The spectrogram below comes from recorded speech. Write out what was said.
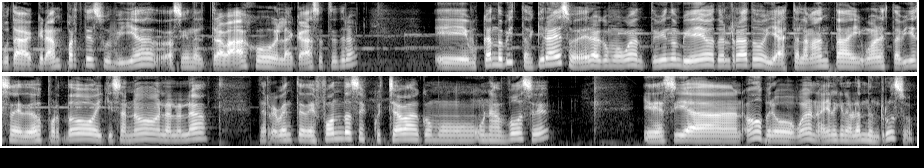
puta gran parte de su día haciendo el trabajo, en la casa, etcétera, eh, buscando pistas, que era eso, era como, bueno, estoy viendo un video todo el rato y ya está la manta y bueno, esta pieza es de 2x2 y quizás no, la la la. De repente de fondo se escuchaba como unas voces y decían, oh, pero bueno, hay alguien hablando en ruso.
